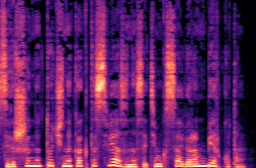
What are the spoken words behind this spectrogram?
совершенно точно как-то связаны с этим Ксавером Беркутом —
